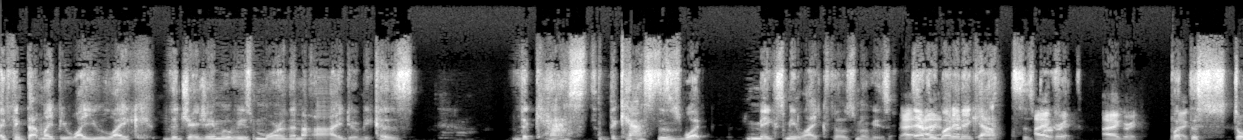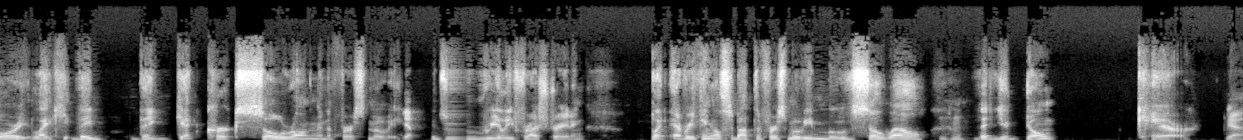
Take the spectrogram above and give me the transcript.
I think that might be why you like the JJ movies more than I do because the cast the cast is what makes me like those movies. I- I- Everybody I- they cast is I perfect. agree. I agree. but I the story like they they get kirk so wrong in the first movie Yep. it's really frustrating but everything else about the first movie moves so well Mhm. that you don't care Yeah.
